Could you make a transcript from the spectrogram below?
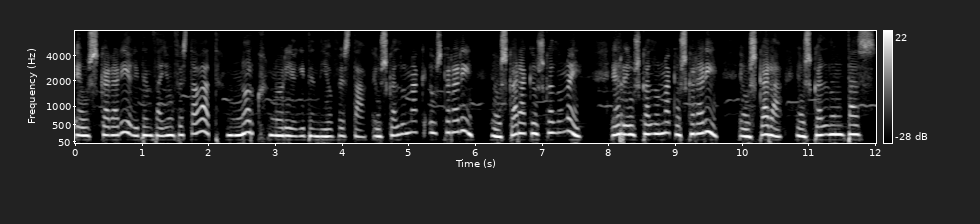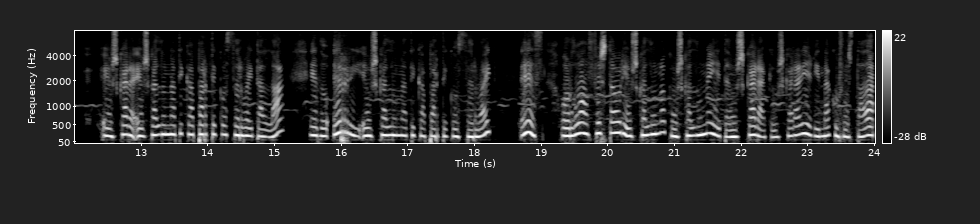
Euskarari egiten zaion festa bat, nork nori egiten dio festa? Euskaldunak Euskarari? Euskarak Euskaldunei? Herri Euskaldunak Euskarari? Euskara, Euskalduntaz, Euskara, Euskaldunatik aparteko zerbait alda? Edo herri Euskaldunatik aparteko zerbait? Ez, orduan festa hori Euskaldunok Euskaldunei eta Euskarak Euskarari egindako festa da.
